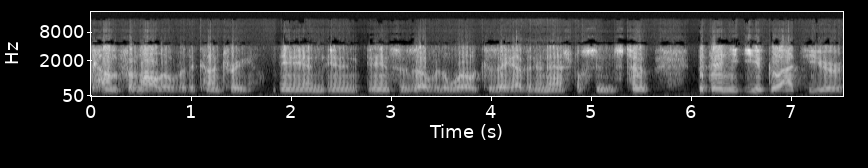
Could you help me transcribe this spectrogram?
come from all over the country and and, and instances over the world because they have international students too. But then you, you go out to your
